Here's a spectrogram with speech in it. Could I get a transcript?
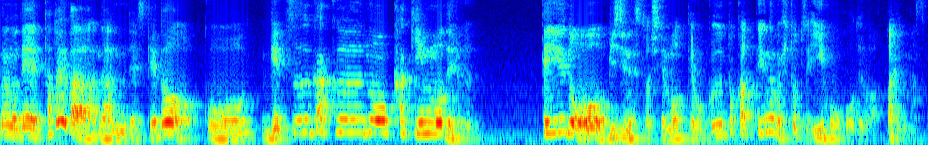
なので、例えばなんですけど、こう、月額の課金モデルっていうのをビジネスとして持っておくとかっていうのも一ついい方法ではあります。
